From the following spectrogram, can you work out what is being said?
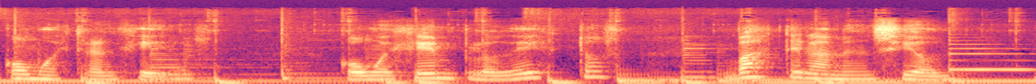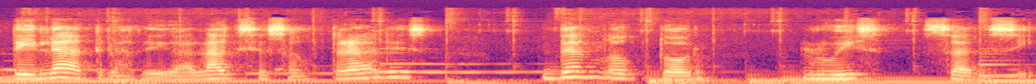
como extranjeros. Como ejemplo de estos, baste la mención del Atlas de Galaxias Australes del doctor Luis Sersic.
